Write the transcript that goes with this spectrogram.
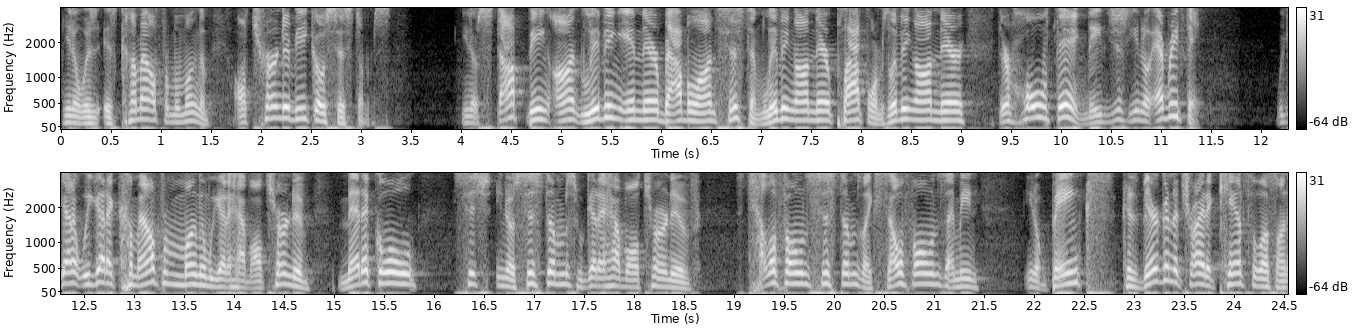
you know, is is come out from among them. Alternative ecosystems you know, stop being on living in their Babylon system, living on their platforms, living on their their whole thing. They just, you know, everything. We got to we got to come out from among them. We got to have alternative medical you know systems. We got to have alternative telephone systems like cell phones. I mean, you know, banks cuz they're going to try to cancel us on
